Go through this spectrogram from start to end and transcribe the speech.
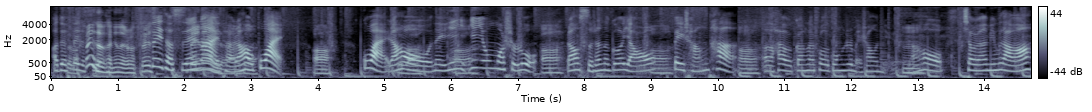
啊，对，Fate，Fate 肯定得说 Fate，Stay Night，然后怪啊。怪，然后那阴阴幽默世录啊，然后死神的歌谣，背长叹啊，呃，还有刚才说的光之美少女，然后校园迷糊大王，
